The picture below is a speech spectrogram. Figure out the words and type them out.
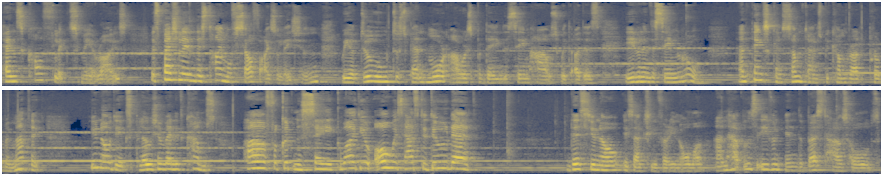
Hence, conflicts may arise Especially in this time of self isolation, we are doomed to spend more hours per day in the same house with others, even in the same room, and things can sometimes become rather problematic. You know the explosion when it comes. Ah, oh, for goodness sake, why do you always have to do that? This, you know, is actually very normal and happens even in the best households.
